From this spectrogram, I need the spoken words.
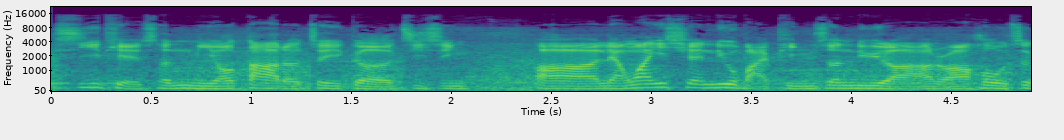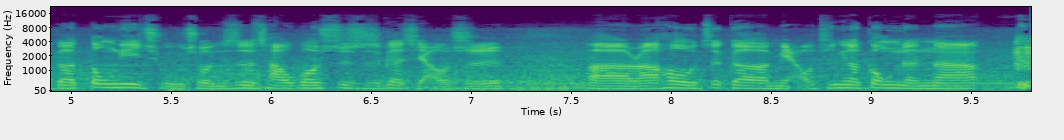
西铁城米欧大的这个机芯啊，两万一千六百平帧率啦，然后这个动力储存是超过四十个小时，呃，然后这个秒听的功能呢。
